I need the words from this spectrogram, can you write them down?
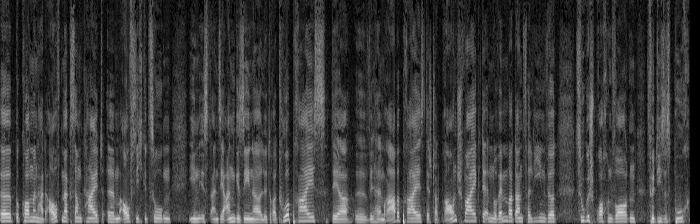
äh, bekommen, hat Aufmerksamkeit ähm, auf sich gezogen. Ihnen ist ein sehr angesehener Literaturpreis, der äh, Wilhelm Rabe Preis der Stadt Braunschweig, der im November dann verliehen wird, zugesprochen worden für dieses Buch.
